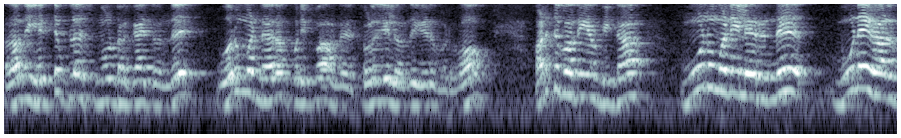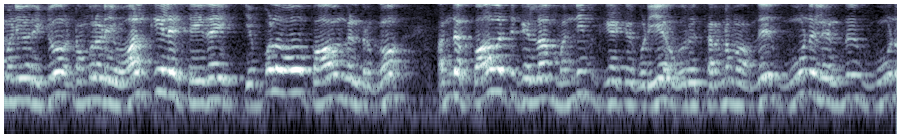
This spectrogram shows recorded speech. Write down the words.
அதாவது எட்டு பிளஸ் மூணு ரக்காயத்து வந்து ஒரு மணி நேரம் குறிப்பா அந்த தொழுகையில் வந்து ஈடுபடுவோம். அடுத்து பார்த்தீங்க அப்படின்னா மூணு மணில இருந்து மூணே கால் மணி வரைக்கும் நம்மளுடைய வாழ்க்கையில செய்த எவ்வளவோ பாவங்கள் இருக்கும். அந்த பாவத்துக்கு எல்லாம் மன்னிப்பு கேட்கக்கூடிய ஒரு தருணமா வந்து மூணுல இருந்து மூணு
